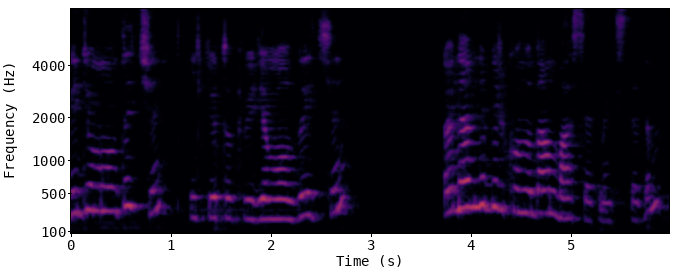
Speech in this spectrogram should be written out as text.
videom olduğu için, ilk YouTube videom olduğu için önemli bir konudan bahsetmek istedim.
